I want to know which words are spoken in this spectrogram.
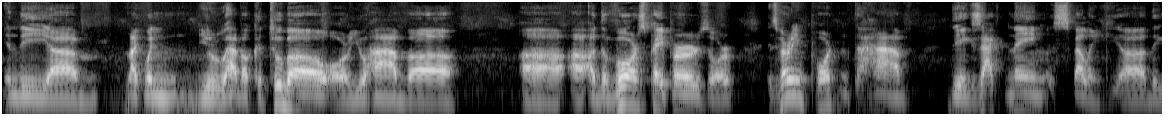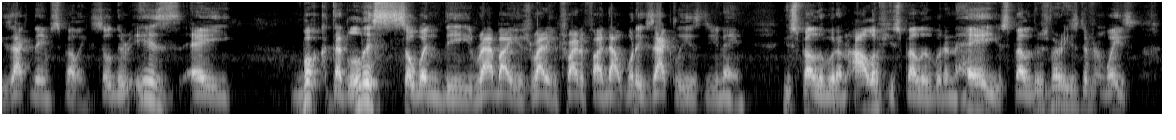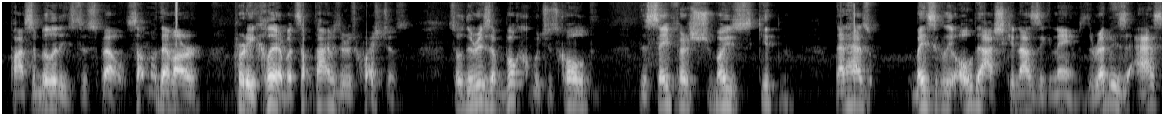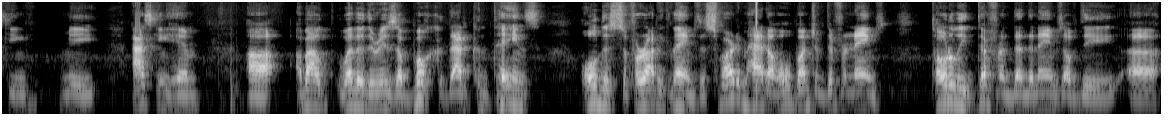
in the um, like when you have a ketubah or you have uh, uh, a divorce papers, or it's very important to have the exact name spelling, uh, the exact name spelling. So there is a book that lists. So when the rabbi is writing, try to find out what exactly is your name. You spell it with an aleph, you spell it with an hey, you spell it. There's various different ways, possibilities to spell. Some of them are pretty clear, but sometimes there's questions. So there is a book which is called the Sefer Shmois Gittin that has basically all the Ashkenazic names. The Rebbe is asking me, asking him uh, about whether there is a book that contains all the Sephardic names. The Sephardim had a whole bunch of different names, totally different than the names of the uh,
